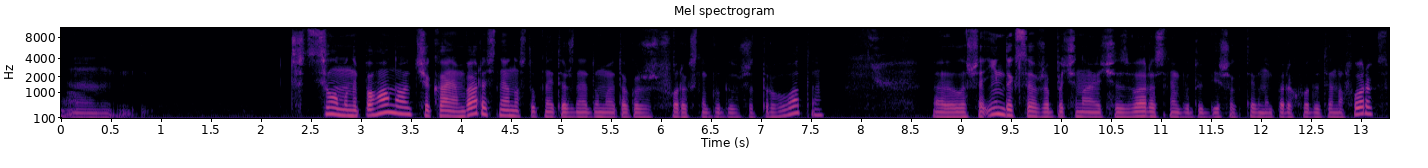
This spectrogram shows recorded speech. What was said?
Ем, В цілому непогано. Чекаємо вересня. Наступний тиждень, я думаю, також Форекс не буду вже торгувати. Е, Лише індекси, вже починаючи з вересня, буду більш активно переходити на Форекс.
